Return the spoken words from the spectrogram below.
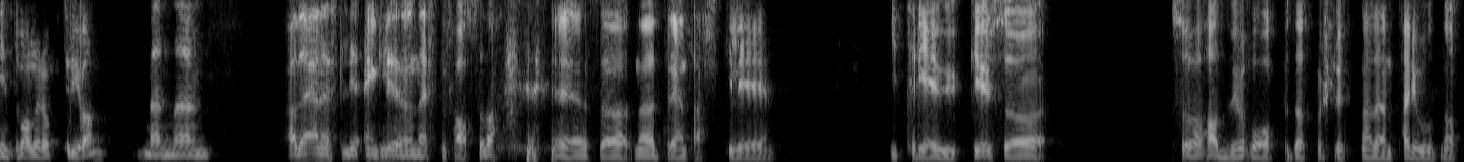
intervaller opp Tryvann, men uh, Ja, det er neste, egentlig neste fase, da. så når jeg har trent terskel i, i tre uker, så, så hadde vi jo håpet at på slutten av den perioden at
